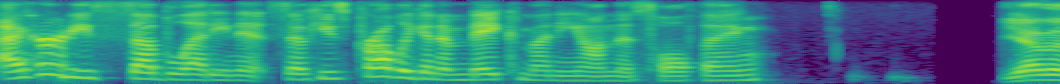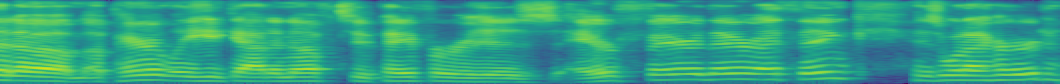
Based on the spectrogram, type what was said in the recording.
I heard he's subletting it, so he's probably gonna make money on this whole thing. Yeah, that um apparently he got enough to pay for his airfare there, I think, is what I heard.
